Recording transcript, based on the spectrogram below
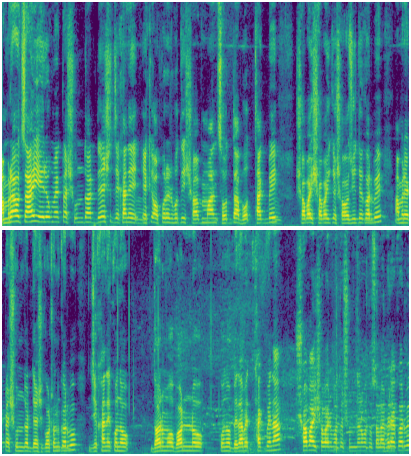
আমরাও চাই এরকম একটা সুন্দর দেশ যেখানে একে অপরের প্রতি সম্মান শ্রদ্ধা বোধ থাকবে। সবাই সবাইকে সহযোগিতা করবে। আমরা একটা সুন্দর দেশ গঠন করব যেখানে কোনো ধর্ম বর্ণ কোনো ভেদাভেদ থাকবে না। সবাই সবার মতো সুন্দর মতো চলাফেরা করবে।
